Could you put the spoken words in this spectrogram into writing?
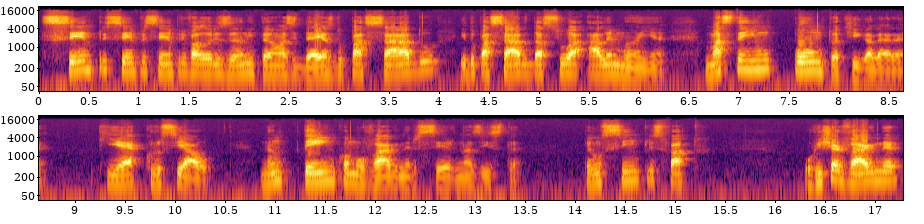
sempre, sempre, sempre valorizando então as ideias do passado e do passado da sua Alemanha. Mas tem um ponto aqui, galera, que é crucial. Não tem como Wagner ser nazista. Pelo simples fato. O Richard Wagner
